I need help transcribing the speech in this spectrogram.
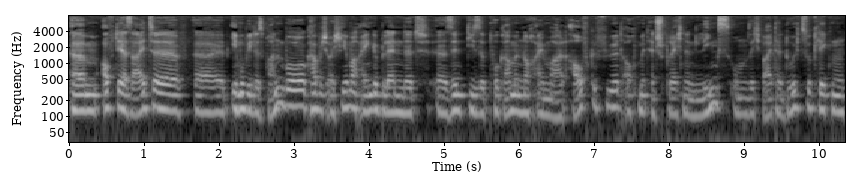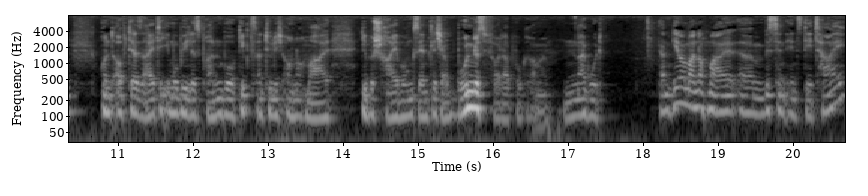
Ähm, auf der Seite äh, E-Mobiles Brandenburg habe ich euch hier mal eingeblendet, äh, sind diese Programme noch einmal aufgeführt, auch mit entsprechenden Links, um sich weiter durchzuklicken. Und auf der Seite E-Mobiles Brandenburg gibt es natürlich auch nochmal die Beschreibung sämtlicher Bundesförderprogramme. Na gut. Dann gehen wir mal noch mal äh, ein bisschen ins Detail.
